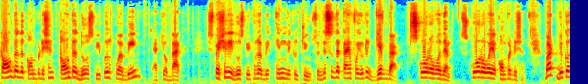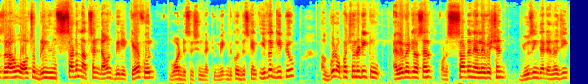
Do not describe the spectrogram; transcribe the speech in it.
counter the competition, counter those people who have been at your back, especially those people who have been inimical to you. So this is the time for you to give back, score over them, score over your competition. But because Rahu also brings in sudden ups and downs, be careful what decision that you make because this can either give you a good opportunity to elevate yourself for a certain elevation using that energy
